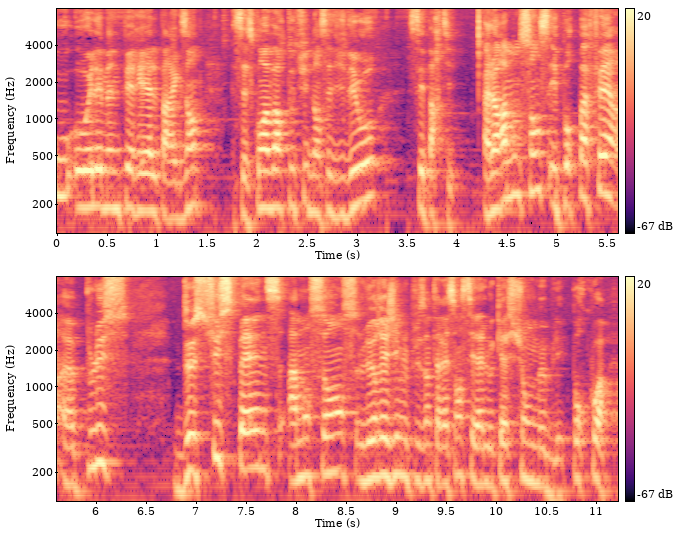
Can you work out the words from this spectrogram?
ou au LMNP réel par exemple? C'est ce qu'on va voir tout de suite dans cette vidéo. C'est parti. Alors à mon sens, et pour pas faire euh, plus de suspense, à mon sens, le régime le plus intéressant, c'est la location meublée. Pourquoi?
